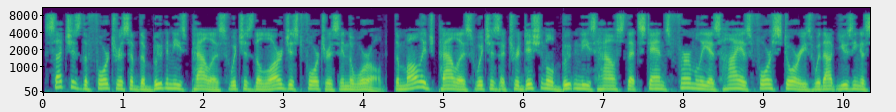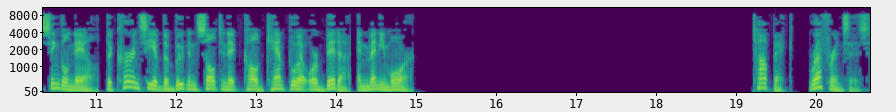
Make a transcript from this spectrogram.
Such is the fortress of the Butonese Palace which is the largest fortress in the world, the Malige Palace which is a traditional Butonese house that stands firmly as high as four stories without using a single nail, the currency of the Buton Sultanate called Kampua or Bida, and many more. References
